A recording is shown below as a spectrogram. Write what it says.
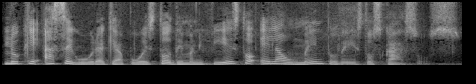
lo que asegura que ha puesto de manifiesto el aumento de estos casos.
